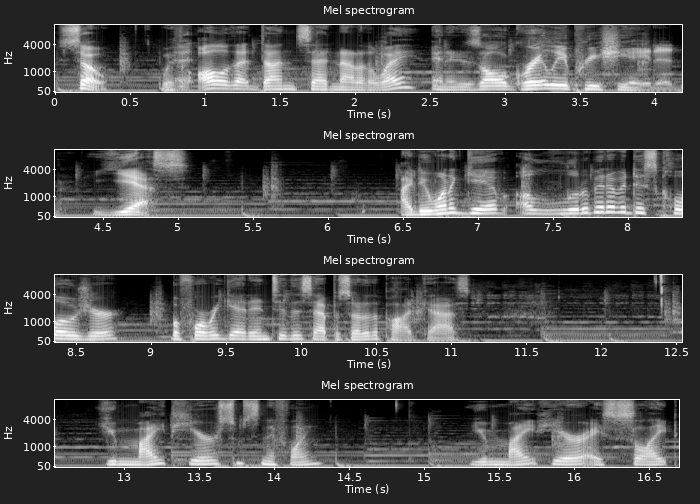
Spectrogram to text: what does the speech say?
So, with all of that done, said, and out of the way, And it is all greatly appreciated. Yes. I do want to give a little bit of a disclosure before we get into this episode of the podcast. You might hear some sniffling. You might hear a slight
